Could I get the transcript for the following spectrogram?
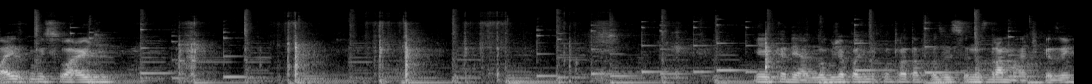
Rapaz, como isso arde. E aí, cadê? A Globo já pode me contratar pra fazer cenas dramáticas, hein?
